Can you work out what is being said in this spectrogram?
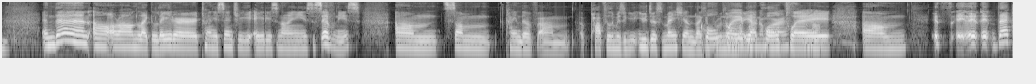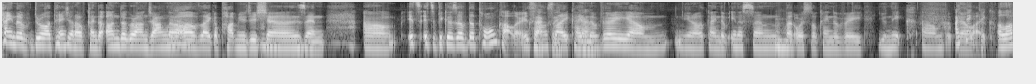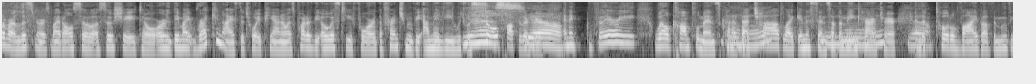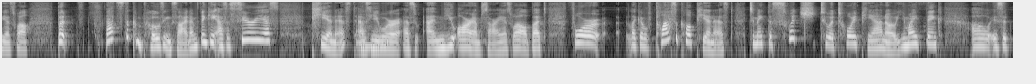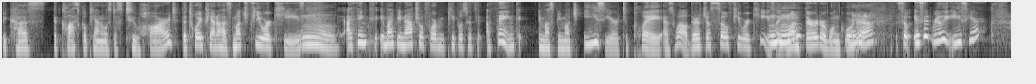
And then uh, around like later 20th century, 80s, 90s, 70s, um, some kind of um, popular music. You, you just mentioned like Bruno, Coldplay, Mars- yeah, Bruno Mars, Coldplay. Um, it's it, it, that kind of draw attention of kind of underground genre of like a pop musicians and um, it's it's because of the tone color. It sounds like kind yeah. of very um, you know kind of innocent but also kind of very unique. Um, that I think like. a lot of our listeners might also associate or, or they might recognize the toy piano as part of the OST for the French movie Amélie, which was Yes, so popular yeah. here. And it very well complements kind of that childlike innocence of the main character and the total vibe of the movie as well. But f- that's the composing side. I'm thinking as a serious pianist, as you mm-hmm. were, as and you are, I'm sorry, as well. But for like a classical pianist to make the switch to a toy piano, you might think, oh, is it because the classical piano was just too hard? The toy piano has much fewer keys. I think it might be natural for people to th- think it must be much easier to play as well. There's just so fewer keys, like one third or one quarter. Yeah. So is it really easier?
